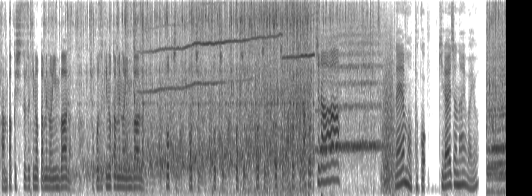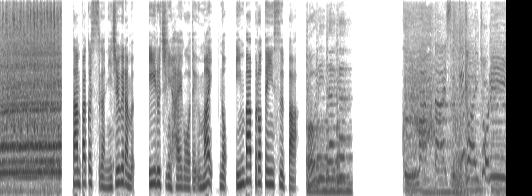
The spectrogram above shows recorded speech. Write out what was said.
タンパク質好きのためのインバーなのかチョコ好きのためのインバーなのかどっちだ？どっちだ？どっちだ？どっちだ？どっちだ？どっちだ？どっちだ？どっちだ？悩む男嫌いじゃないわよ。タンパク質が 20g イールチン配合でうまいの。インバープロテインスーパー。森永車大好き。買い取り。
